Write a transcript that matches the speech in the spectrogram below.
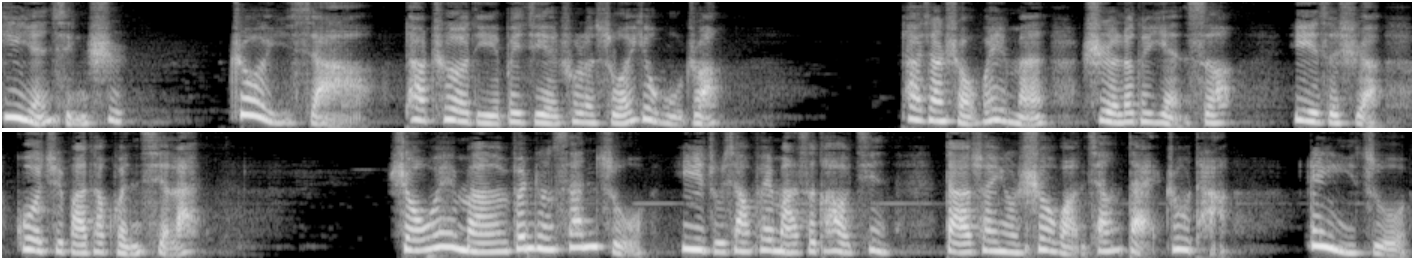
一言行事，这一下他彻底被解除了所有武装。他向守卫们使了个眼色，意思是过去把他捆起来。守卫们分成三组，一组向菲马斯靠近，打算用射网枪逮住他；另一组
